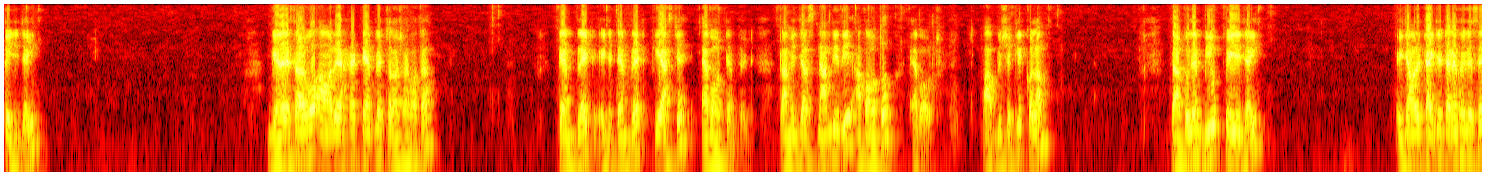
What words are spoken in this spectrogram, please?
পেজে যাই। গেলে দেখতে আমাদের এখানে টেমপ্লেট চলে আসার কথা। টেমপ্লেট এই যে টেমপ্লেট কি আসছে? অ্যাবাউট টেমপ্লেট তো আমি জাস্ট নাম দিয়ে দিই, আপাতত অ্যাবাউট পাবলিশে ক্লিক করলাম। তারপর আমি ভিউ পেজে যাই, এই যে আমাদের টাইটেল ডানে হয়ে গেছে,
